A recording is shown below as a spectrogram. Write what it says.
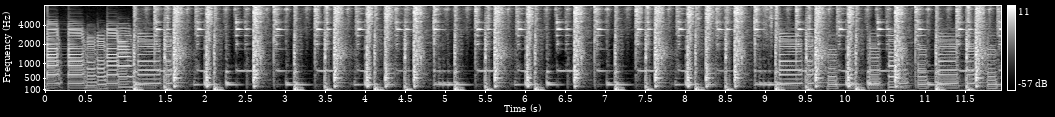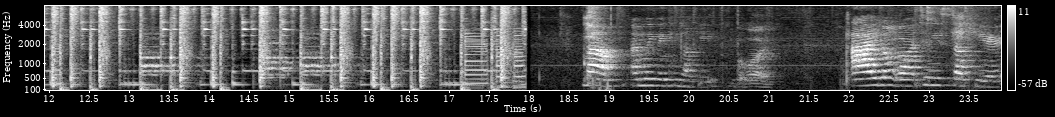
Mom, I'm leaving Kentucky. But why? I don't want to be stuck here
